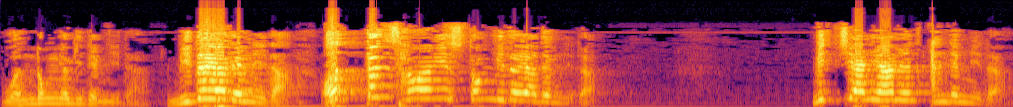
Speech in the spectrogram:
원동력이 됩니다. 믿어야 됩니다. 어떤 상황에서도 믿어야 됩니다. 믿지 아니하면 안 됩니다.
